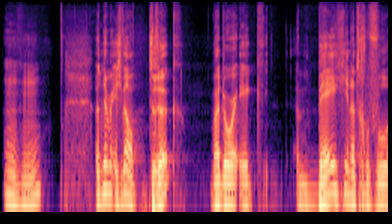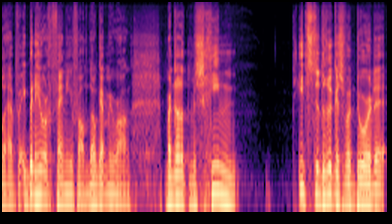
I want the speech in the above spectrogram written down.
Mhm. Het nummer is wel druk, waardoor ik een beetje het gevoel heb. Ik ben heel erg fan hiervan, don't get me wrong. Maar dat het misschien iets te druk is, waardoor de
